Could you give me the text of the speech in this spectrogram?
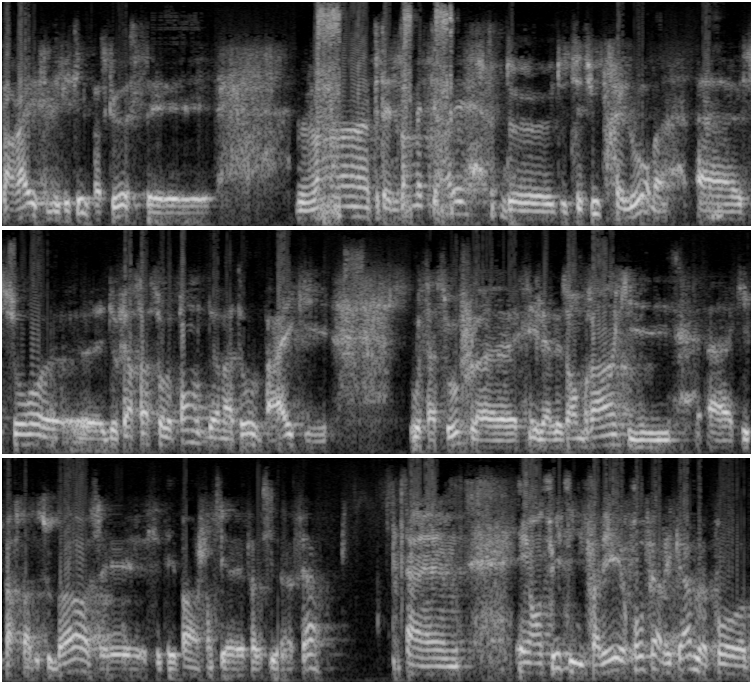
pareil, c'est difficile parce que c'est 20, peut-être 20 mètres carrés de, de tissu très lourde. Euh, sur, euh, de faire ça sur le pont d'un bateau, pareil, qui où ça souffle, il y a les embruns qui, qui passent par-dessous bord. C'était pas un chantier facile à faire. Euh, et ensuite, il fallait refaire les câbles pour,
